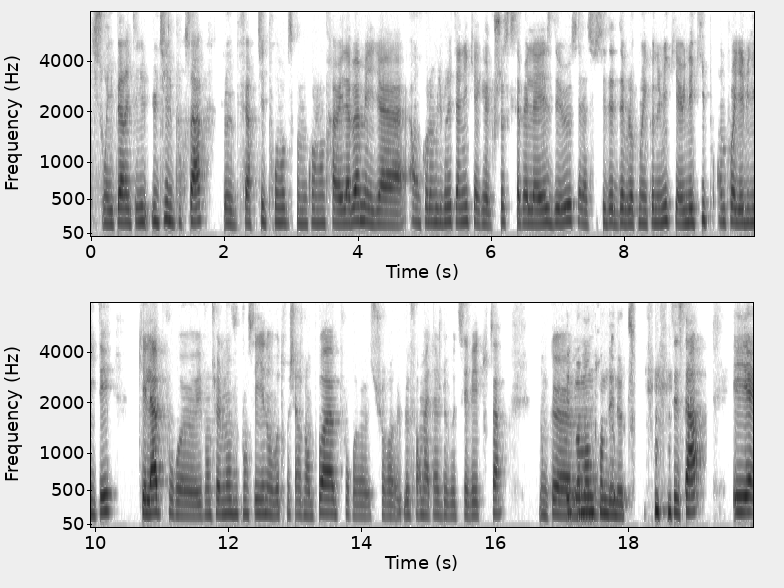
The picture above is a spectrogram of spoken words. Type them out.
qui sont hyper utiles pour ça. Je vais faire petite promo parce que mon conjoint travaille là-bas, mais il y a en Colombie-Britannique, il y a quelque chose qui s'appelle la SDE, c'est la Société de développement économique. Il y a une équipe employabilité qui est là pour euh, éventuellement vous conseiller dans votre recherche d'emploi, pour euh, sur euh, le formatage de votre CV, tout ça. Donc, c'est le moment de prendre des notes. c'est ça. Et,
